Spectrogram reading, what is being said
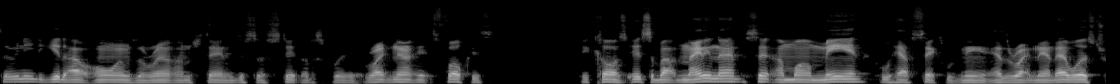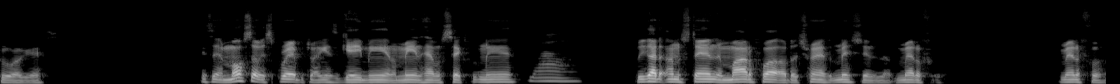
So we need to get our arms around understanding just the extent of the spread. Right now, it's focused because it's about 99% among men who have sex with men. As of right now, that was true, I guess. It said most of it spread between, I guess, gay men or men having sex with men Wow. we got to understand the modifier of the transmission, the metaphor, metaphor,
